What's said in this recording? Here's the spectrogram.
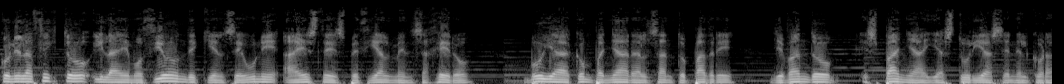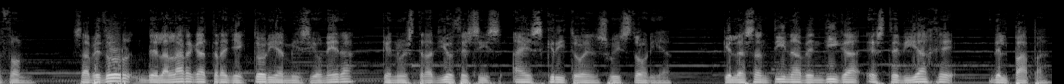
Con el afecto y la emoción de quien se une a este especial mensajero, voy a acompañar al Santo Padre llevando España y Asturias en el corazón sabedor de la larga trayectoria misionera que nuestra diócesis ha escrito en su historia. Que la Santina bendiga este viaje del Papa.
